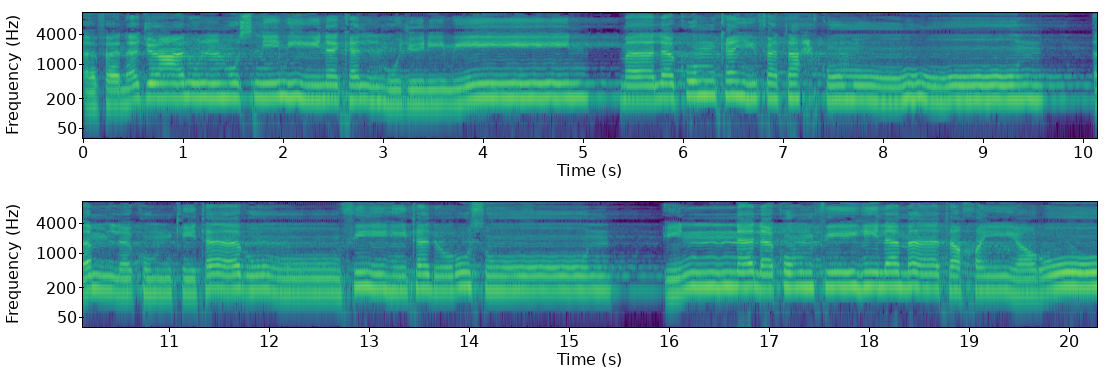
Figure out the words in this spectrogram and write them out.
أفنجعل المسلمين كالمجرمين؟ ما لكم كيف تحكمون؟ أم لكم كتاب فيه تدرسون؟ إن لكم فيه لما تخيرون؟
